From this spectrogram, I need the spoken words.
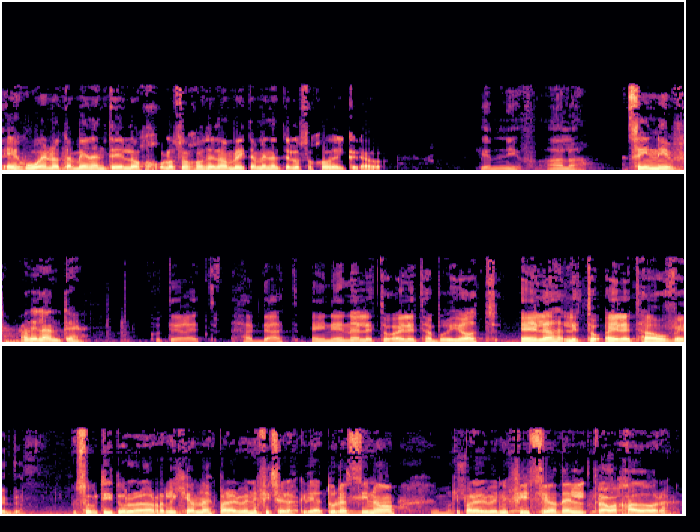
es bueno también ante los ojos del hombre y también ante los ojos del Creador. Sí, Niv, adelante. Subtítulo, la religión no es para el beneficio de las criaturas, sino que para el beneficio del trabajador.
